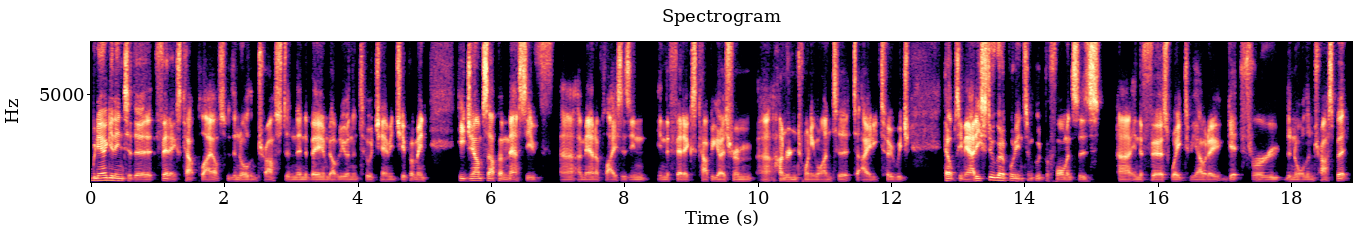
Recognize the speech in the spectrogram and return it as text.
we now get into the FedEx Cup playoffs with the Northern Trust and then the BMW and the Tour Championship. I mean, he jumps up a massive uh, amount of places in in the FedEx Cup. He goes from uh, 121 to, to 82, which helps him out. He's still got to put in some good performances uh, in the first week to be able to get through the Northern Trust, but.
